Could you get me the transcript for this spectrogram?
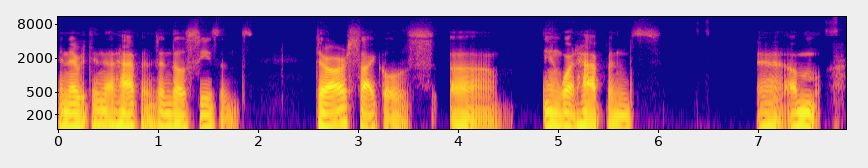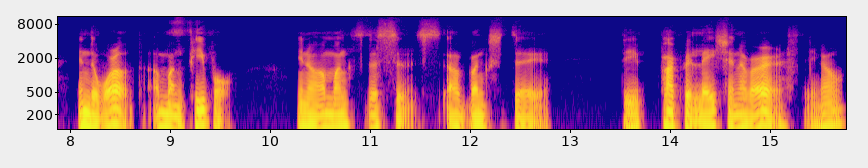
and everything that happens in those seasons. There are cycles uh, in what happens uh, um, in the world among people, you know, amongst the amongst the the population of Earth, you know,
